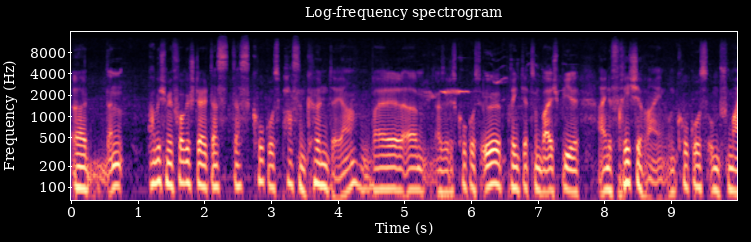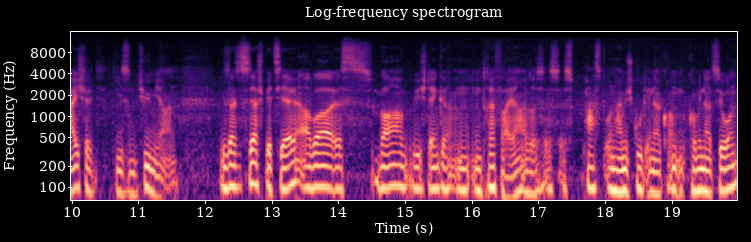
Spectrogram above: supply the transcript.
äh, dann habe ich mir vorgestellt, dass das Kokos passen könnte, ja, weil ähm, also das Kokosöl bringt ja zum Beispiel eine Frische rein und Kokos umschmeichelt diesen Thymian. Wie gesagt, es ist sehr speziell, aber es war, wie ich denke, ein, ein Treffer. Ja? Also es, es, es, passt unheimlich gut in der Kom Kombination.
